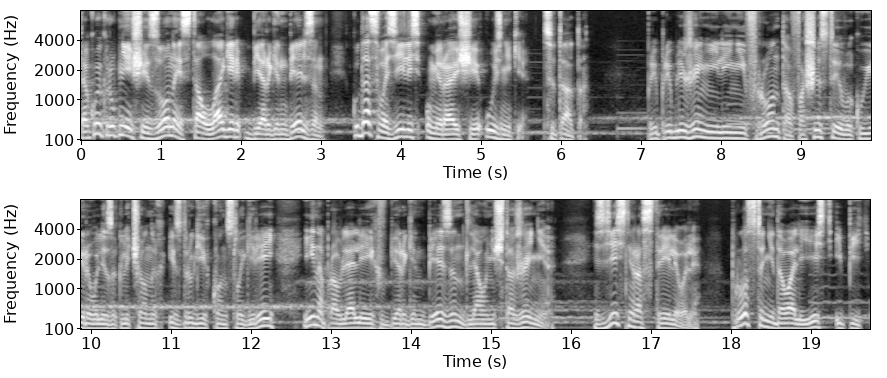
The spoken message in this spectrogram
Такой крупнейшей зоной стал лагерь Берген-Бельзен, куда свозились умирающие узники. Цитата. При приближении линии фронта фашисты эвакуировали заключенных из других концлагерей и направляли их в Берген-Бельзен для уничтожения. Здесь не расстреливали, просто не давали есть и пить.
